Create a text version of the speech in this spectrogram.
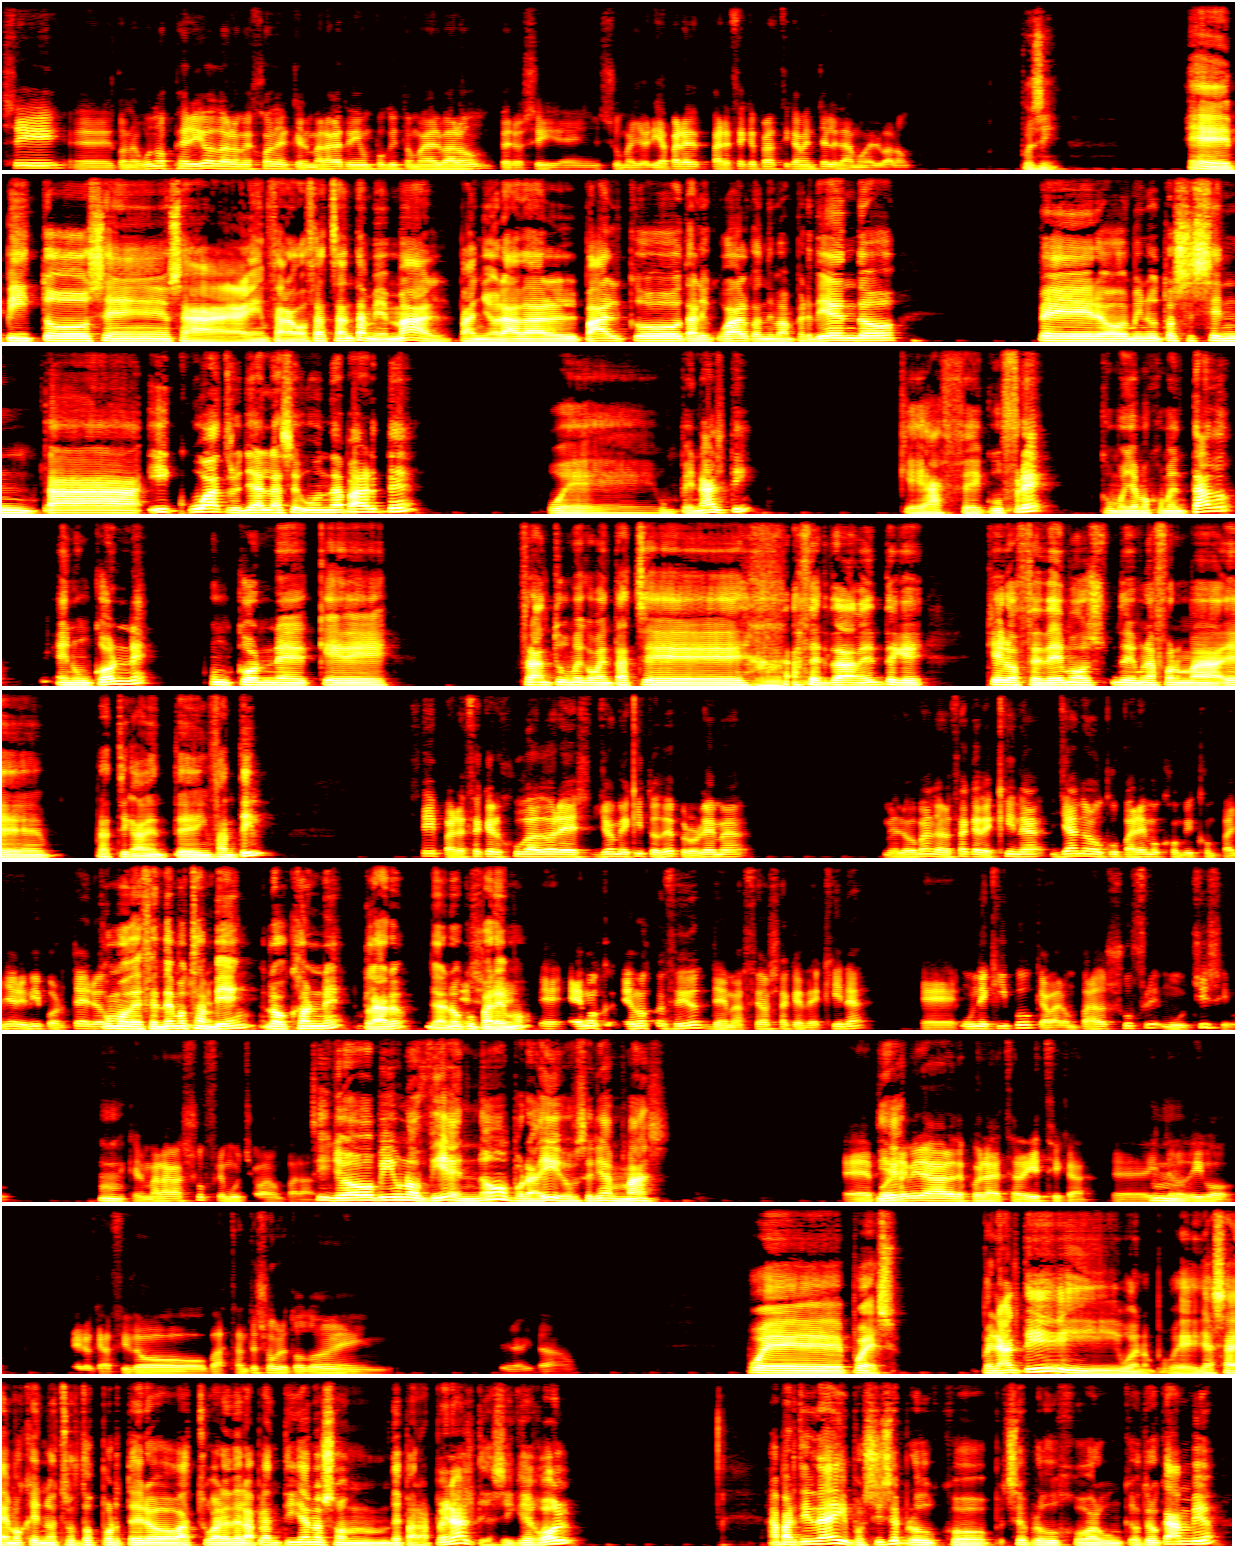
Sí, eh, con algunos periodos a lo mejor en el que el Málaga tenía un poquito más el balón, pero sí, en su mayoría pare- parece que prácticamente le damos el balón. Pues sí. Eh, pitos, o sea, en Zaragoza están también mal. Pañolada al palco, tal y cual, cuando iban perdiendo. Pero minuto 64 ya en la segunda parte, pues un penalti que hace Cufré, como ya hemos comentado, en un córner. Un córner que, Fran, tú me comentaste acertadamente que, que lo cedemos de una forma eh, prácticamente infantil. Sí, parece que el jugador es yo me quito de problemas, me lo mando al saque de esquina, ya no lo ocuparemos con mis compañeros y mi portero. Como defendemos también los corners, claro, ya no Eso ocuparemos. es. Eh, hemos, hemos concedido demasiados saques de esquina. eh, un equipo que a balón parado sufre muchísimo. Mm. Es que el Málaga sufre mucho a balón parado. Sí, yo vi unos 10, ¿no? Por ahí, o serían más. Eh, podría Diez. mirar después las estadísticas eh, y te lo Mm. digo, pero que ha sido bastante, sobre todo en primera mitad. Pues, pues, penalti y bueno, pues ya sabemos que nuestros dos porteros actuales de la plantilla no son de parar penalti, así que gol. A partir de ahí, pues sí se produjo, se produjo algún que otro cambio.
